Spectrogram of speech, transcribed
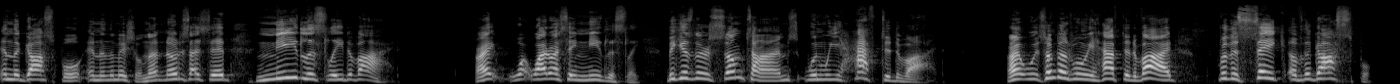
in the gospel and in the mission. Now, notice I said needlessly divide. Right? Why do I say needlessly? Because there's sometimes when we have to divide. Right? Sometimes when we have to divide for the sake of the gospel.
